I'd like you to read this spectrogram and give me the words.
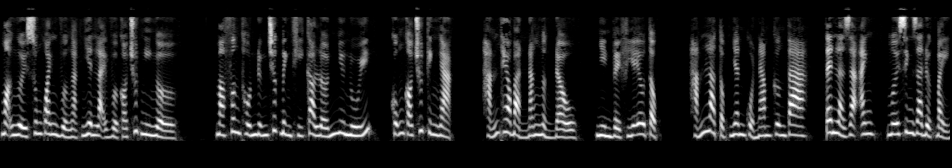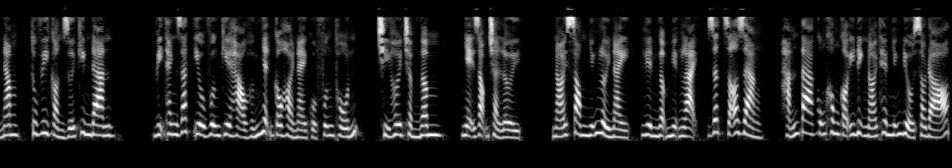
mọi người xung quanh vừa ngạc nhiên lại vừa có chút nghi ngờ. Mà Phương Thốn đứng trước binh khí cao lớn như núi, cũng có chút kinh ngạc. Hắn theo bản năng ngẩng đầu, nhìn về phía yêu tộc. Hắn là tộc nhân của Nam Cương ta, tên là Dạ Anh, mới sinh ra được 7 năm, tu vi còn dưới kim đan. Vị thanh giác yêu vương kia hào hứng nhận câu hỏi này của Phương Thốn, chỉ hơi trầm ngâm, nhẹ giọng trả lời. Nói xong những lời này, liền ngậm miệng lại, rất rõ ràng, hắn ta cũng không có ý định nói thêm những điều sau đó.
